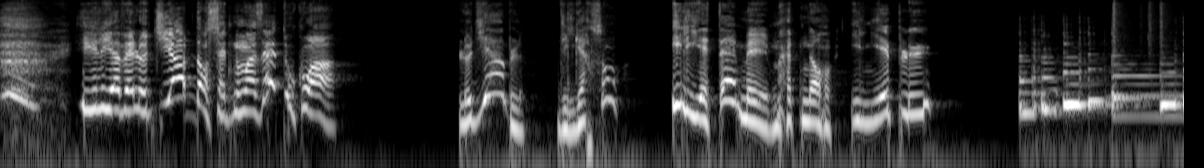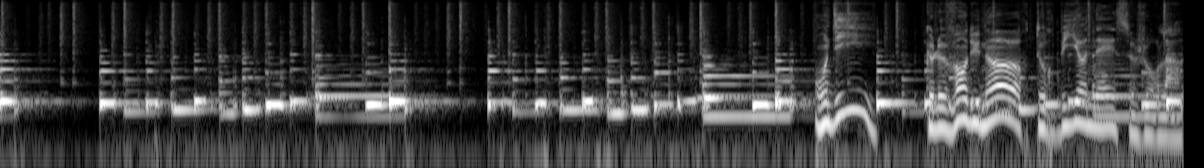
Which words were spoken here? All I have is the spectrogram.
Il y avait le diable dans cette noisette ou quoi? Le diable, dit le garçon. Il y était, mais maintenant il n'y est plus. Le vent du nord tourbillonnait ce jour-là.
